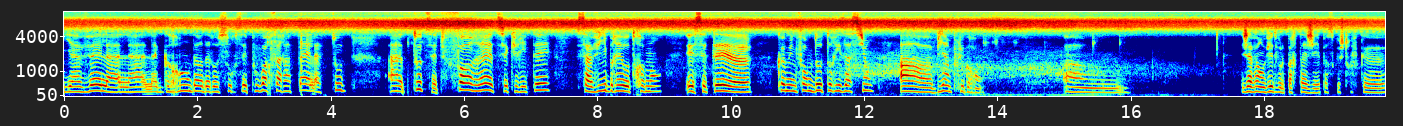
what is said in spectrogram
il y avait la, grandeur des ressources et pouvoir faire appel à, toute cette forêt de sécurité, ça vibrait autrement et c'était euh, comme une forme d'autorisation à euh, bien plus grand. Euh, j'avais envie de vous le partager parce que je trouve que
